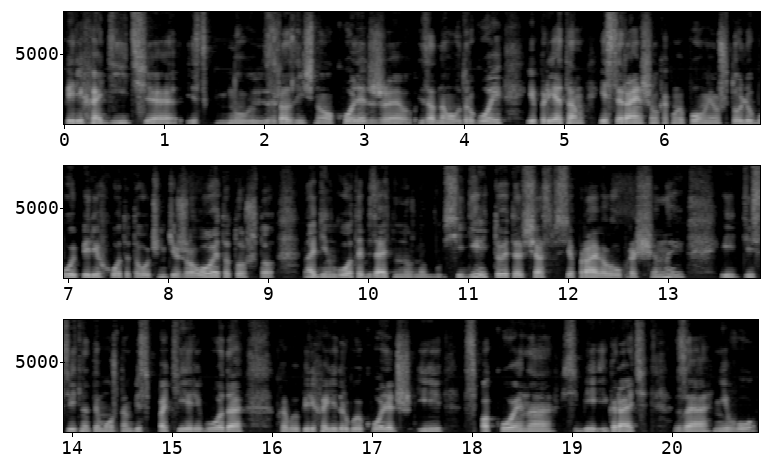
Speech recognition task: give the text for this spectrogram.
переходить э, из, ну, из различного колледжа, из одного в другой, и при этом, если раньше, как мы помним, что любой переход это очень тяжело, это то, что один год обязательно нужно сидеть, то это сейчас все правила упрощены, и действительно ты можешь там без потери года как бы переходить в другой колледж и спокойно себе играть за него.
